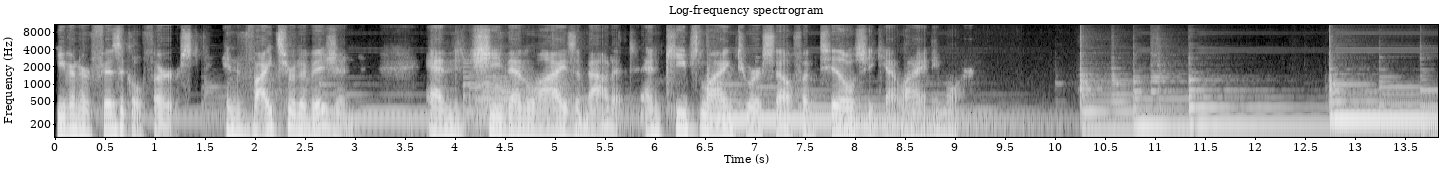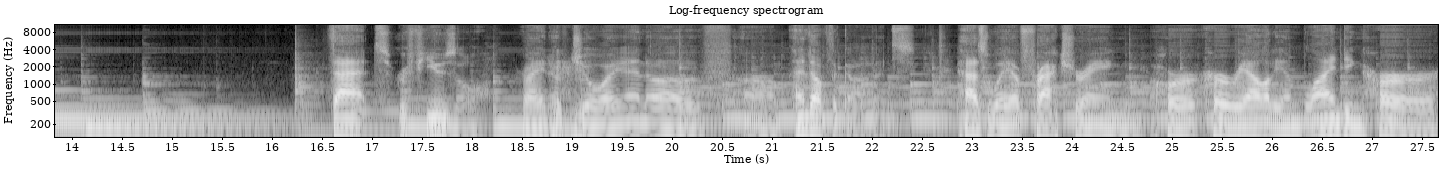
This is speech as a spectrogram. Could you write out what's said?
even her physical thirst invites her to vision. And she then lies about it and keeps lying to herself until she can't lie anymore. That refusal, right, of mm-hmm. joy and of um, and of the gods has a way of fracturing her her reality and blinding her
